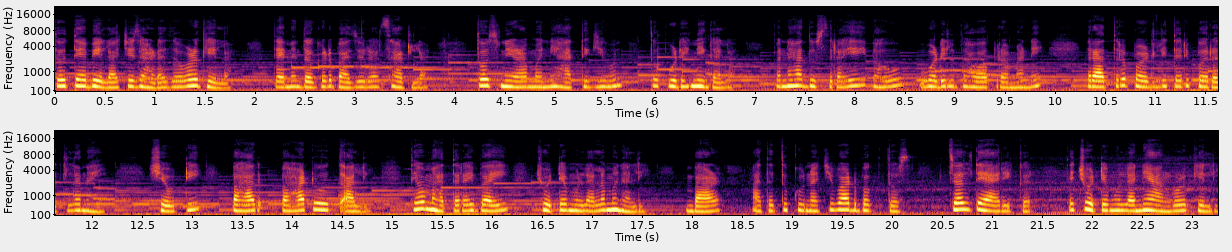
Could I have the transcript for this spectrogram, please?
तो त्या बेलाच्या झाडाजवळ गेला. त्याने दगड बाजूला साठला. तोच निळामणी हाती घेऊन तो पुढे निघाला. पण हा दुसराही भाऊ वडील भावाप्रमाणे रात्र पडली तरी परतला नाही. शेवटी पहा पहाट होत आली. तेव्हा म्हाताराई बाई छोट्या मुलाला म्हणाली बाळ आता तू कुणाची वाट बघतोस? चल तयारी कर. त्या छोट्या मुलाने आंघोळ केली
